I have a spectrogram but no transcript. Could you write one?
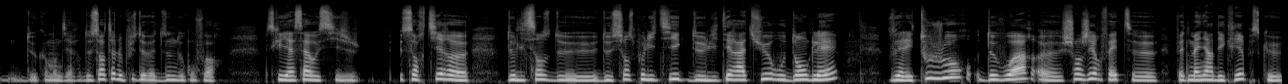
de, comment dire, de sortir le plus de votre zone de confort. Parce qu'il y a ça aussi. Sortir euh, de licence de, sciences politiques, de littérature ou d'anglais, vous allez toujours devoir euh, changer en fait euh, votre manière d'écrire parce que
